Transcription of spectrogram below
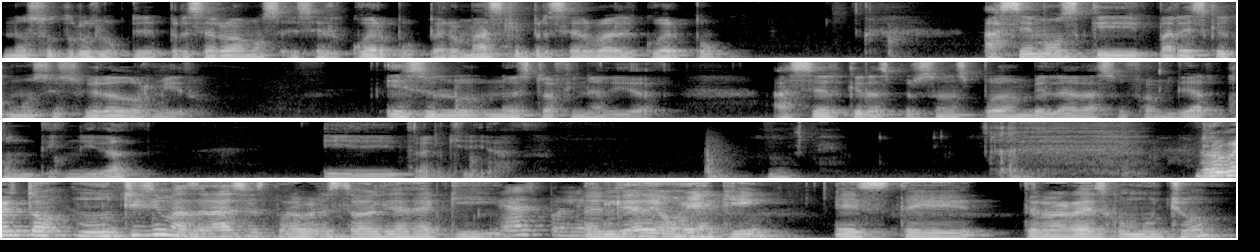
Nosotros lo que preservamos es el cuerpo, pero más que preservar el cuerpo, hacemos que parezca como si estuviera dormido. Eso es lo- nuestra finalidad. Hacer que las personas puedan velar a su familiar con dignidad y tranquilidad. Roberto, muchísimas gracias por haber estado el día de aquí. Gracias por El día de hoy aquí. Este, te lo agradezco mucho.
